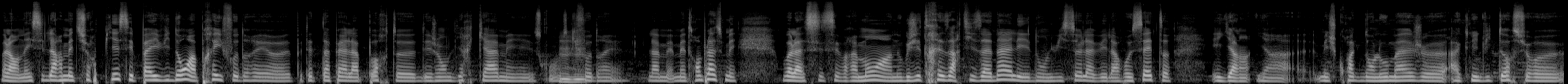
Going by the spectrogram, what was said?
voilà, on a essayé de la remettre sur pied. C'est pas évident. Après, il faudrait euh, peut-être taper à la porte euh, des gens de l'IRCAM et ce, qu qu'il faudrait la mettre en place. Mais voilà, c'est vraiment un objet très artisanal et dont lui seul avait la recette. Et il y, y, a, mais je crois que dans l'hommage à Knut Victor sur euh,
